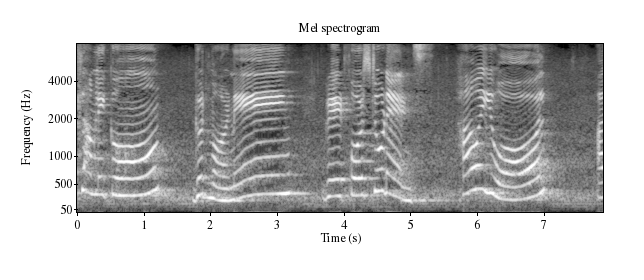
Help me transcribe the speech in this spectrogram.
Assalamu alaikum. Good morning. Grade 4 students. How are you all? I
